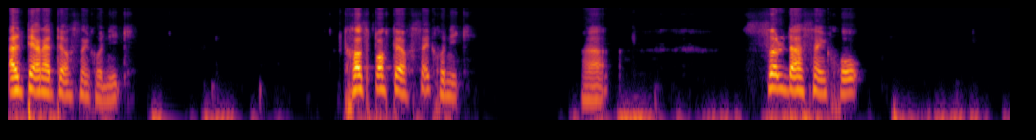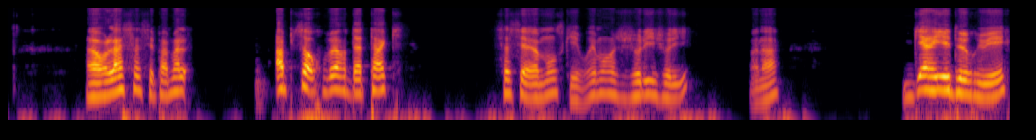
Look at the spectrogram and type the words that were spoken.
Alternateur synchronique. Transporteur synchronique. Voilà. Soldat synchro. Alors là ça c'est pas mal. Absorbeur d'attaque ça, c'est un monstre qui est vraiment joli, joli. Voilà. Guerrier de ruée.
